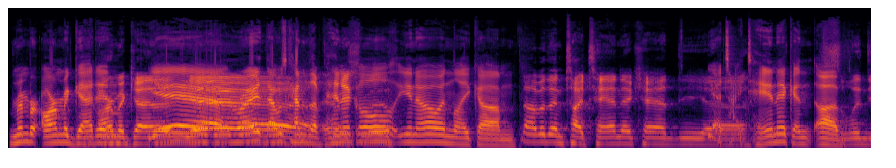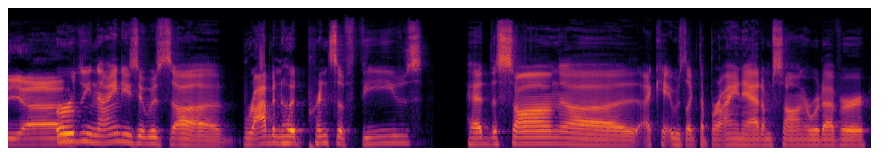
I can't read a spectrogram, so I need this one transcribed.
remember armageddon Armageddon, yeah, right that was kind of the pinnacle you know and like um No, but then Titanic had the. Uh, yeah titanic and uh Celine Dion. early 90s it was uh robin hood prince of thieves had the song uh i can't it was like the bryan adams song or whatever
